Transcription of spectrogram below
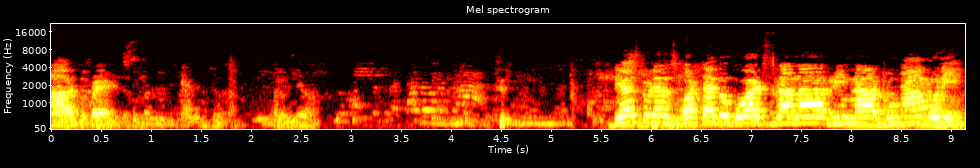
are friends. Dear students, what type of words Rana, Rina, Ruby, noun. Roni?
